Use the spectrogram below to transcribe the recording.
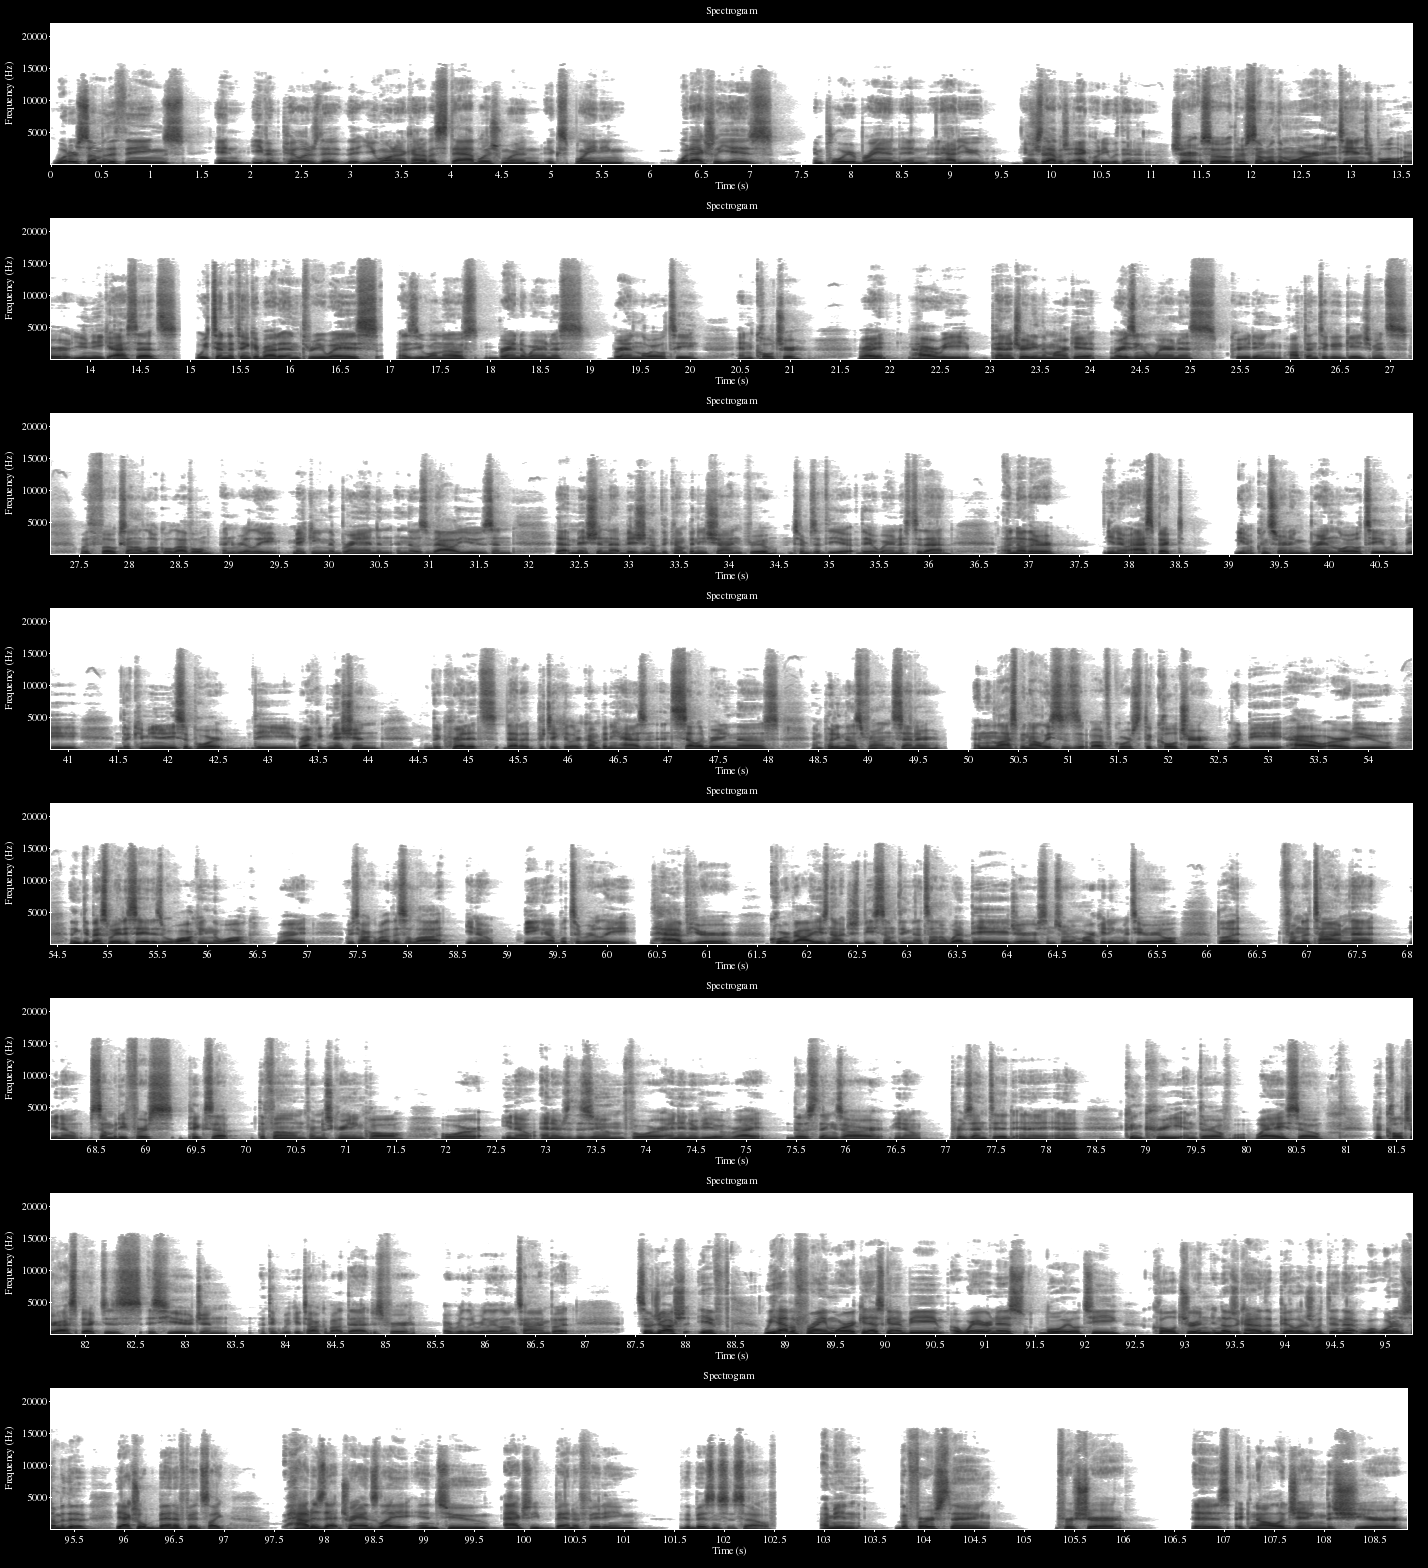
what are some of the things and even pillars that that you want to kind of establish when explaining what actually is employer brand and and how do you you know Sure. establish equity within it? Sure. So there's some of the more intangible or unique assets. We tend to think about it in three ways, as you well know: brand awareness, brand loyalty, and culture, right? How are we penetrating the market, raising awareness, creating authentic engagements with folks on a local level, and really making the brand and, and those values and that mission, that vision of the company shine through in terms of the the awareness to that. Another, you know, aspect, you know, concerning brand loyalty would be the community support, the recognition, the credits that a particular company has and, and, celebrating those and putting those front and center. And then last but not least is of course the culture would be how are you I think the best way to say it is walking the walk, right? We talk about this a lot, you know, being able to really have your core values not just be something that's on a web page or some sort of marketing material, but from the time that, you know, somebody first picks up the phone from a screening call or you know enters the zoom for an interview right those things are you know presented in a in a concrete and thorough way so the culture aspect is is huge and i think we could talk about that just for a really really long time but so josh if we have a framework and that's going to be awareness loyalty culture and, and, those are kind of the pillars within that what, what are some of the the actual benefits like how does that translate into actually benefiting the business itself? I mean, the first thing for sure is acknowledging the sheer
